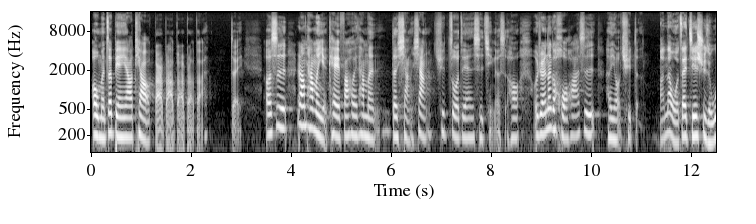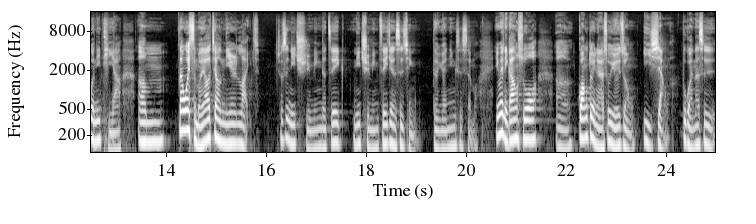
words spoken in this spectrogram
哦，我们这边要跳叭叭叭叭叭，对，而是让他们也可以发挥他们的想象去做这件事情的时候，我觉得那个火花是很有趣的。啊，那我再接续着问一题啊，嗯。那为什么要叫 Near Light？就是你取名的这，你取名这一件事情的原因是什么？因为你刚刚说，嗯，光对你来说有一种意象，不管那是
